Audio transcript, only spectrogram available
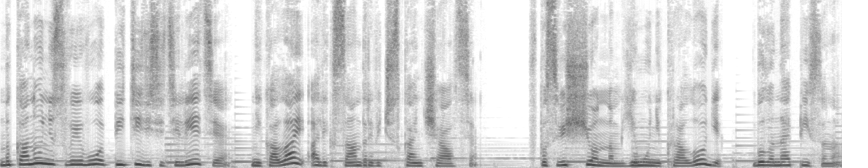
накануне своего 50-летия, Николай Александрович скончался. В посвященном ему некрологе было написано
